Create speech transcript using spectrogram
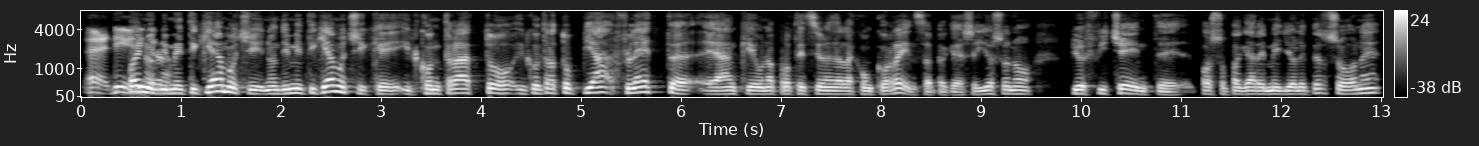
eh, di, poi di, non, dimentichiamoci, non, dimentichiamoci, che il contratto, il contratto pia, flat è anche una protezione dalla concorrenza perché se io sono più efficiente posso pagare meglio le persone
